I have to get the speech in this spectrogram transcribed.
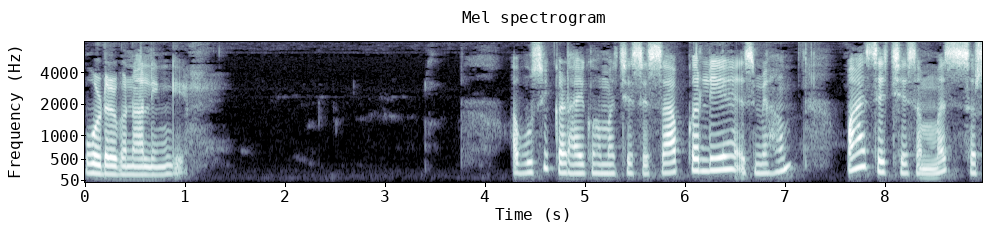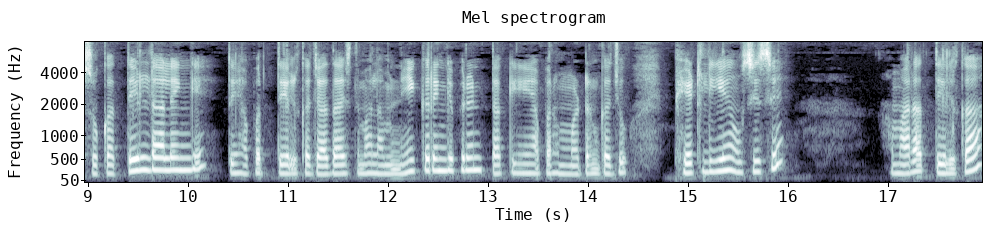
पाउडर बना लेंगे। अब उसी कढ़ाई को हम अच्छे से साफ़ कर लिए इसमें हम पाँच से छः चम्मच सरसों का तेल डालेंगे। तो यहाँ पर तेल का ज़्यादा इस्तेमाल हम नहीं करेंगे फ्रेंड, ताकि यहाँ पर हम मटन का जो फेंट लिए हैं, उसी से हमारा तेल का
